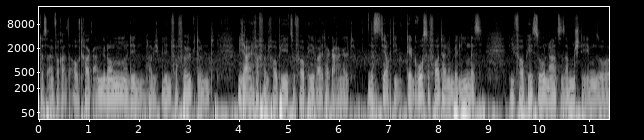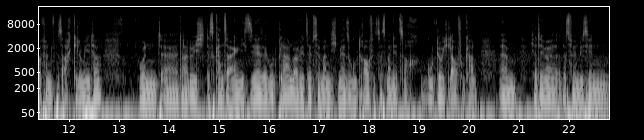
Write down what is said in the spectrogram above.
das einfach als Auftrag angenommen den habe ich blind verfolgt und mich einfach von VP zu VP weitergehangelt. Und das ist ja auch die, der große Vorteil in Berlin, dass die VPs so nah zusammenstehen, so fünf bis acht Kilometer. Und äh, dadurch das Ganze eigentlich sehr, sehr gut planbar wird, selbst wenn man nicht mehr so gut drauf ist, dass man jetzt noch gut durchlaufen kann. Ähm, ich hatte immer das für ein bisschen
